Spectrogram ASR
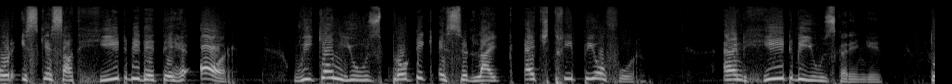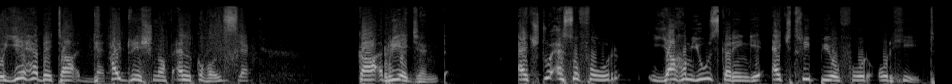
और इसके साथ हीट भी देते हैं और we can use protic acid like H3PO4 and heat भी यूज़ करेंगे। तो ये है बेटा डिहाइड्रेशन ऑफ़ एल्कोहल्स का रिएजेंट H2SO4 या हम यूज़ करेंगे H3PO4 और हीट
